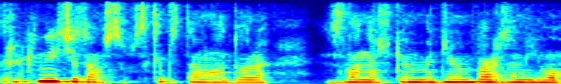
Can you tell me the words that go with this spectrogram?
Kliknijcie tam subskrypcję tam na dole dzwoneczkiem, będzie mi bardzo miło.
